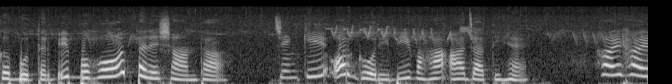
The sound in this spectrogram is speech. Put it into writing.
कबूतर भी बहुत परेशान था। चिंकी और गोरी भी वहाँ आ जाती हैं। हाय हाय,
